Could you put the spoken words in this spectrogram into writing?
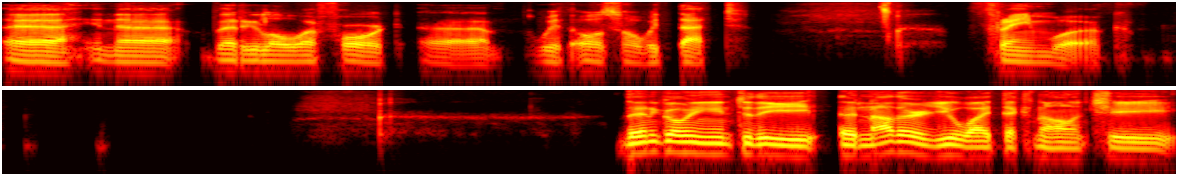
uh, in a very low effort uh, with also with that framework. Then going into the another UI technology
